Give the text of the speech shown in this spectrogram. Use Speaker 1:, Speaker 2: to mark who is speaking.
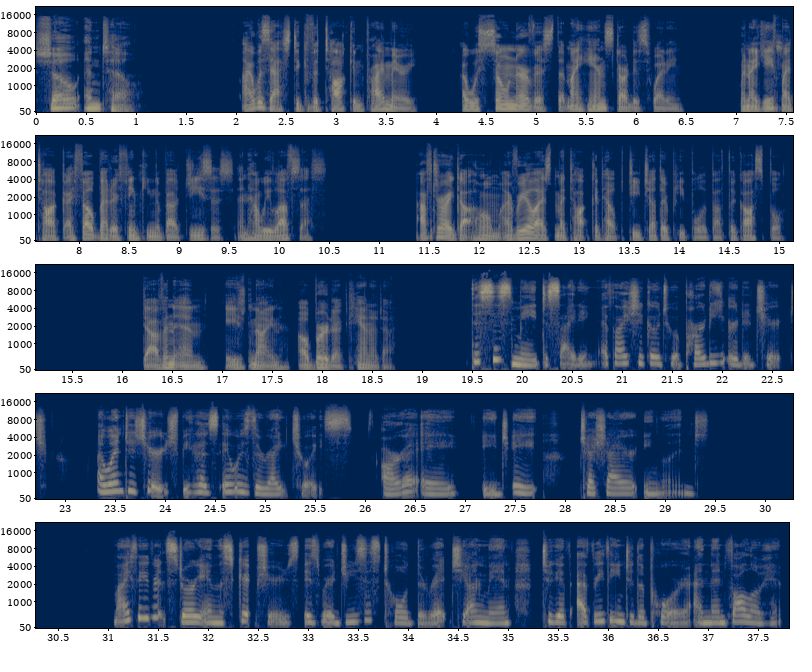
Speaker 1: Show and tell.
Speaker 2: I was asked to give a talk in primary. I was so nervous that my hands started sweating. When I gave my talk, I felt better thinking about Jesus and how he loves us. After I got home, I realized my talk could help teach other people about the gospel. Davin M., aged 9, Alberta, Canada.
Speaker 3: This is me deciding if I should go to a party or to church. I went to church because it was the right choice. Ara A., age 8, Cheshire, England. My favorite story in the scriptures is where Jesus told the rich young man to give everything to the poor and then follow him.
